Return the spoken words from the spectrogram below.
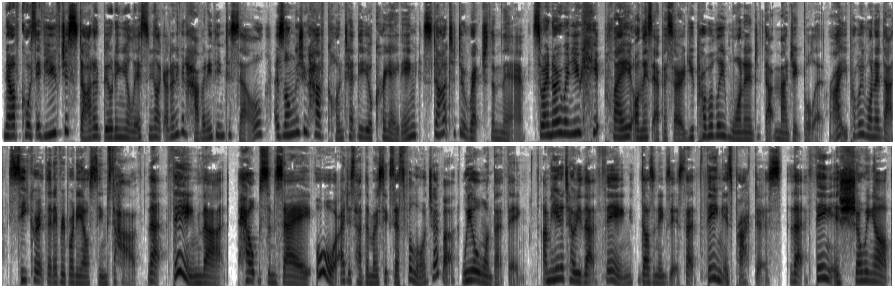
Now, of course, if you've just started building your list and you're like, I don't even have anything to sell, as long as you have content that you're creating, start to direct them there. So I know when you hit play on this episode, you probably wanted that magic bullet, right? You probably wanted that secret that everybody else seems to have, that thing that helps them say, Oh, I just had the most successful launch ever. We all want that thing. I'm here to tell you that thing doesn't exist. That thing is practice. That thing is showing up,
